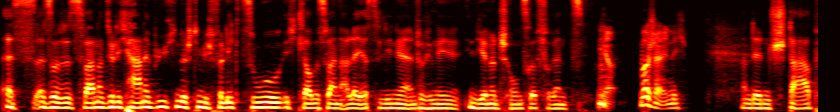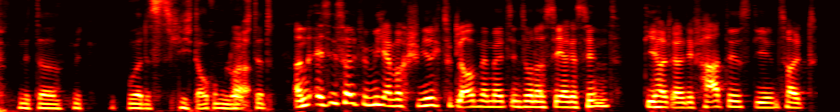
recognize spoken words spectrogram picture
es, also das war natürlich Hanebüchen, da stimme ich völlig zu. Ich glaube, es war in allererster Linie einfach eine Indiana Jones Referenz. Ja, wahrscheinlich. An den Stab mit der, mit, wo er das Licht auch umleuchtet. Ja. Und es ist halt für mich einfach schwierig zu glauben, wenn wir jetzt in so einer Serie sind, die halt relativ hart ist, die uns halt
